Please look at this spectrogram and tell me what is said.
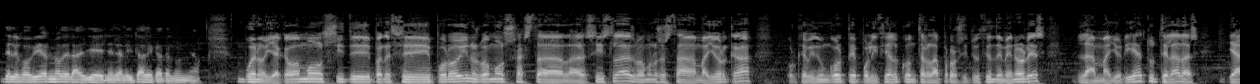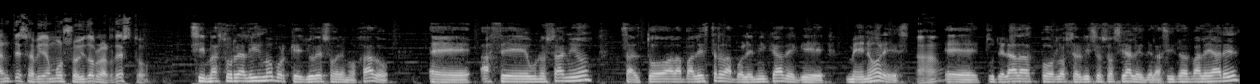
del gobierno de la Generalitat de Cataluña. Bueno, y acabamos, si te parece, por hoy. Nos vamos hasta las islas, vámonos hasta Mallorca, porque ha habido un golpe policial contra la prostitución de menores, la mayoría tuteladas. Ya antes habíamos oído hablar de esto. Sí, más surrealismo porque llueve sobre mojado. Eh, hace unos años saltó a la palestra la polémica de que menores eh, tuteladas por los servicios sociales de las Islas Baleares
